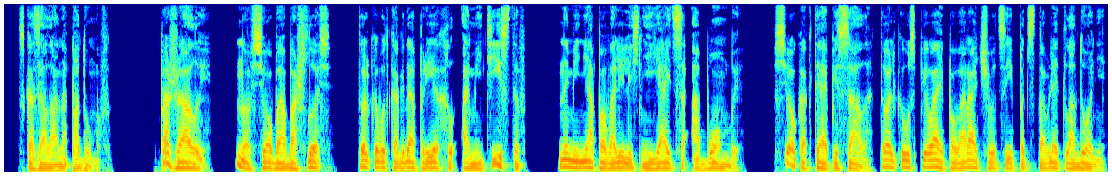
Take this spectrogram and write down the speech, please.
— сказала она, подумав. «Пожалуй, но все бы обошлось. Только вот когда приехал Аметистов, на меня повалились не яйца, а бомбы. Все, как ты описала, только успевай поворачиваться и подставлять ладони,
